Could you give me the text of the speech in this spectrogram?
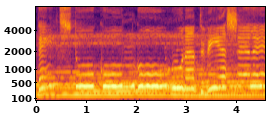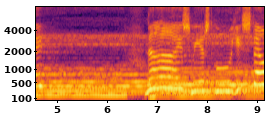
Teic tu kungu, mūna tviesele, neaizmirst, ko jis tev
